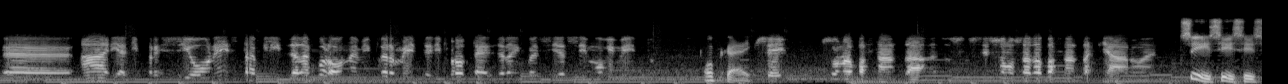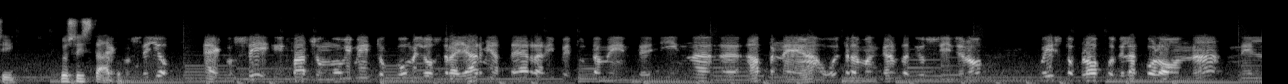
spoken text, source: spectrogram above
eh, aria di pressione stabilizza la colonna e mi permette di proteggerla in qualsiasi movimento. Ok. Se, sono abbastanza, se sono stato abbastanza chiaro. Eh. Sì, sì, sì, sì, lo sei stato. Ecco, se io ecco, se faccio un movimento come lo sdraiarmi a terra ripetutamente in eh, apnea, oltre alla mancanza di ossigeno, questo blocco della colonna nel,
